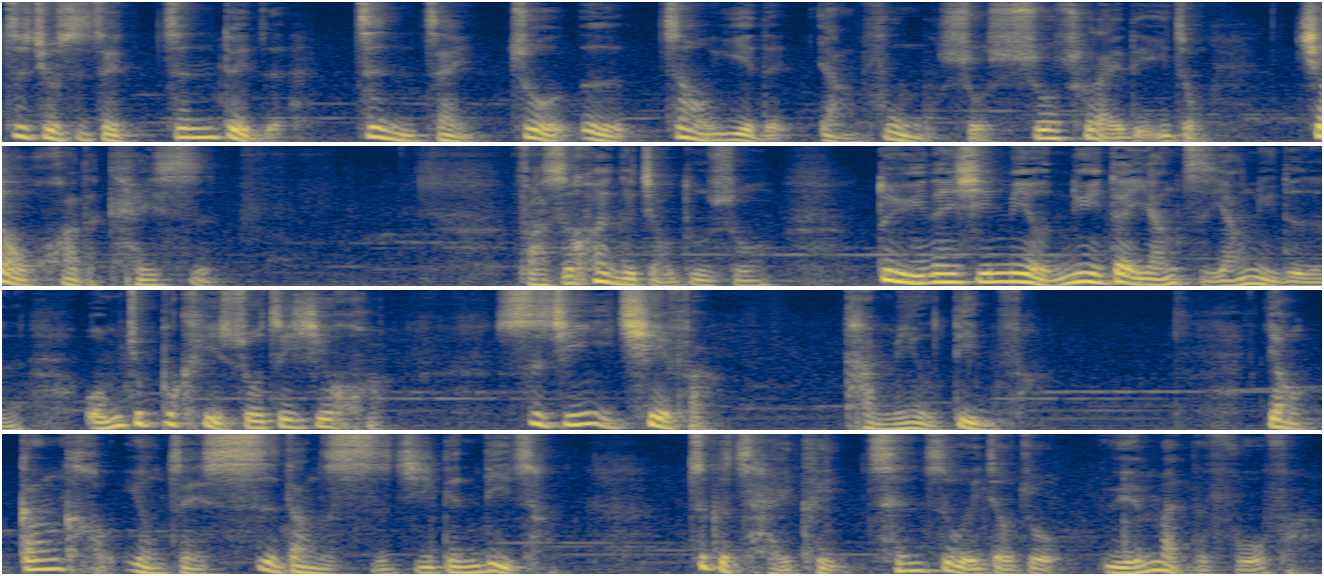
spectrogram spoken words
这就是在针对着正在作恶造业的养父母所说出来的一种教化的开示。法师换个角度说。对于那些没有虐待养子养女的人，我们就不可以说这些话。世间一切法，它没有定法，要刚好用在适当的时机跟立场，这个才可以称之为叫做圆满的佛法。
